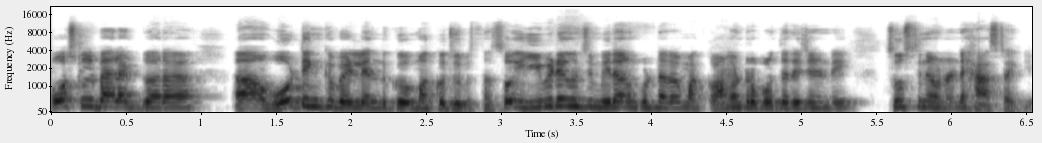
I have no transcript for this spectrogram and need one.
పోస్టల్ బ్యాలెట్ ద్వారా ఓటింగ్కి వెళ్ళేందుకు మక్కు చూపిస్తాం సో ఈ వీడియో గురించి మీరు అనుకుంటారో మా కామెంట్ రూపంలో తెలియజేయండి. చూస్తూనే ఉండండి. హ్యాష్ ట్యాగ్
